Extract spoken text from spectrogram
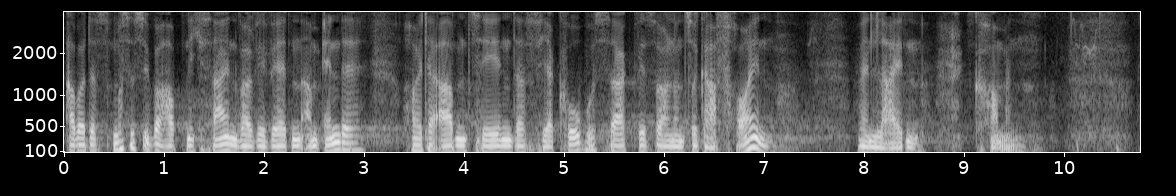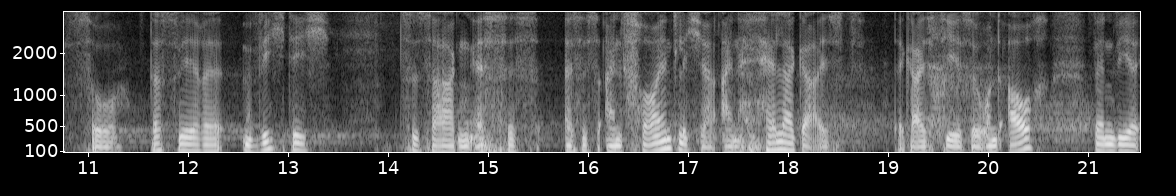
Aber das muss es überhaupt nicht sein, weil wir werden am Ende heute Abend sehen, dass Jakobus sagt, wir sollen uns sogar freuen, wenn Leiden kommen. So, das wäre wichtig zu sagen. Es ist, es ist ein freundlicher, ein heller Geist, der Geist Jesu. Und auch wenn wir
